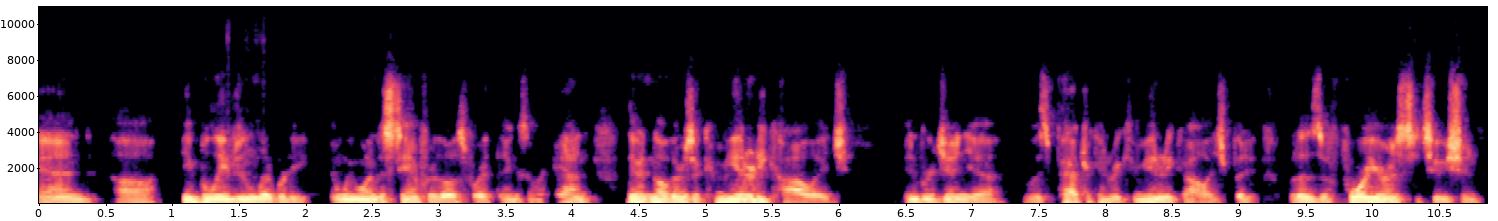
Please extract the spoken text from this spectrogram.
and uh, he believed in liberty. And we wanted to stand for those four things. And there, no, there's a community college in Virginia It was Patrick Henry Community College, but but as a four-year institution,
